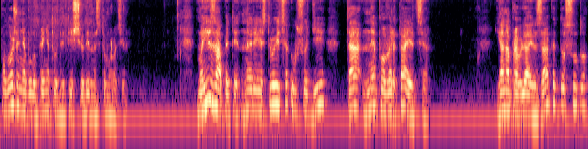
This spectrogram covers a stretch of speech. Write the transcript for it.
положення було прийнято у 2011 році. Мої запити не реєструються у суді та не повертаються. Я направляю запит до суду,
